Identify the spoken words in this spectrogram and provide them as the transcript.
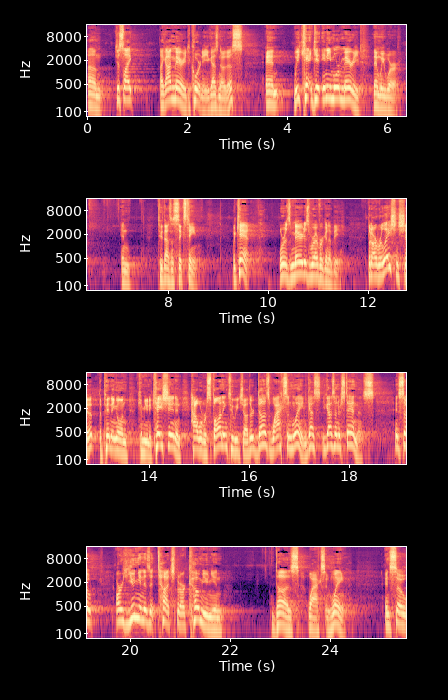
Um, just like, like I'm married to Courtney, you guys know this, and we can't get any more married than we were in 2016. We can't. We're as married as we're ever going to be. But our relationship, depending on communication and how we're responding to each other, does wax and wane. You guys, you guys understand this? And so our union isn't touched, but our communion does wax and wane. And so,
